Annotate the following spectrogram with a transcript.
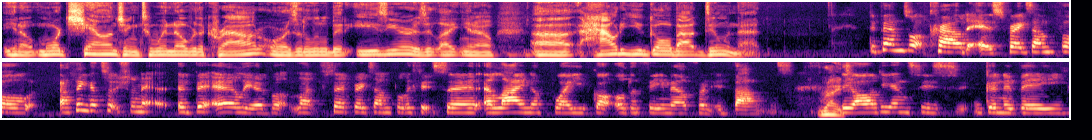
you know, more challenging to win over the crowd, or is it a little bit easier? Is it like, you know, uh, how do you go about doing that? Depends what crowd it is. For example, I think I touched on it a bit earlier, but like say for example, if it's a, a lineup where you've got other female fronted bands, Right. the audience is going to be,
